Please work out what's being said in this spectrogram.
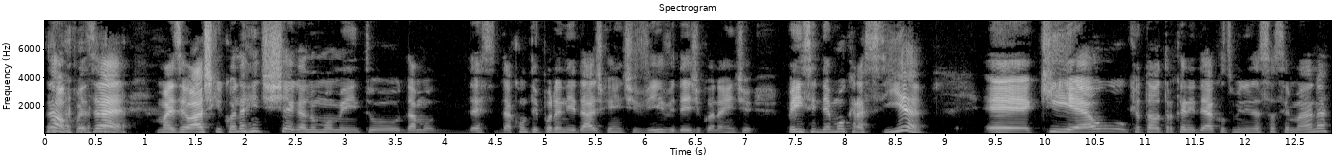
Não, pois é. Mas eu acho que quando a gente chega no momento da, desse- da contemporaneidade que a gente vive, desde quando a gente pensa em democracia, é, que é o que eu tava trocando ideia com os meninos essa semana,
